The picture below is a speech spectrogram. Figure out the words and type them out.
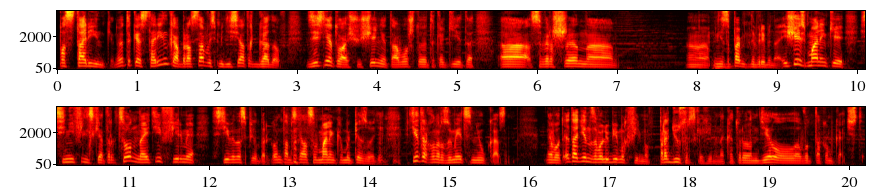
по старинке. Но это такая старинка образца 80-х годов. Здесь нету ощущения того, что это какие-то а, совершенно а, незапамятные времена. Еще есть маленький синефильский аттракцион найти в фильме Стивена Спилберга. Он там снялся в маленьком эпизоде. В титрах он, разумеется, не указан. Вот. Это один из его любимых фильмов, продюсерских именно, который он делал вот в таком качестве.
